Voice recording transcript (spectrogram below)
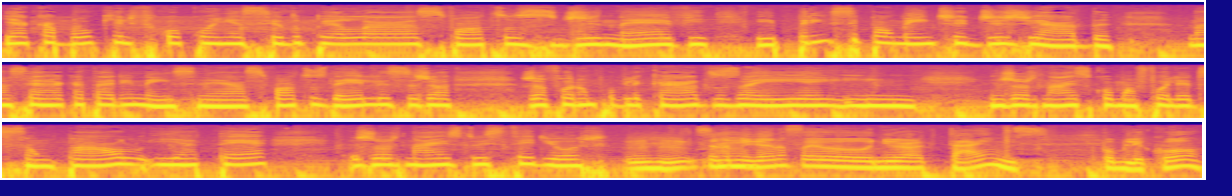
E acabou que ele ficou conhecido pelas fotos de neve e principalmente de geada na Serra Catarinense. Né? As fotos deles já, já foram publicados aí em, em jornais como a Folha de São Paulo e até jornais do exterior. Uhum. Se não me é. engano, foi o New York Times publicou?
